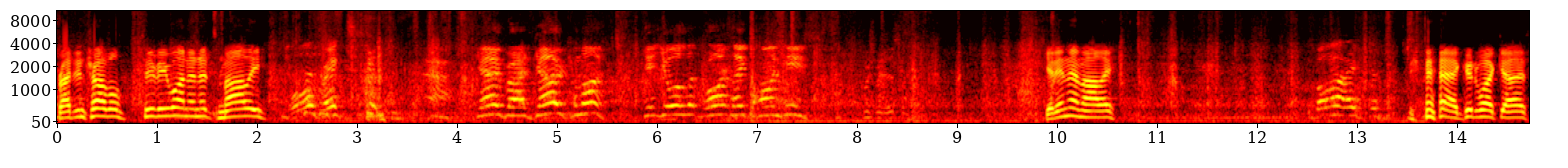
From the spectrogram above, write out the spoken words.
Brad's in trouble. 2v1 and it's Marley. All wrecked. Go, Brad. Go. Come on. Get your right leg behind his. Push me this one. Get in there, Marley. Bye. yeah, Good work, guys.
